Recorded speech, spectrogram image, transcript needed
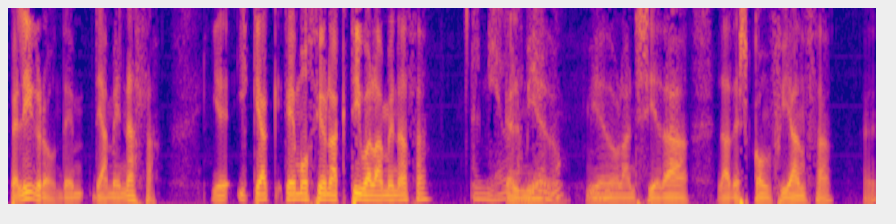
peligro, de, de amenaza. ¿Y, y qué, qué emoción activa la amenaza? El miedo. el también, miedo, ¿no? miedo, la ansiedad, la desconfianza. ¿eh?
